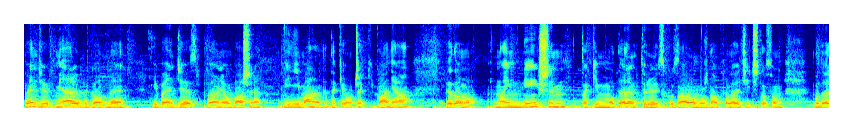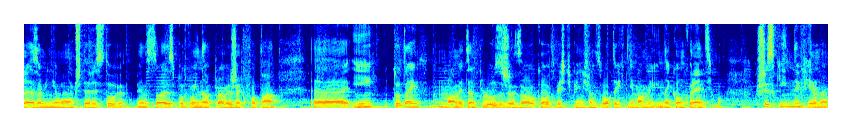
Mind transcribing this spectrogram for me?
będzie w miarę wygodny i będzie spełniał Wasze minimalne takie oczekiwania, Wiadomo, najmniejszym takim modelem, który z Huzarą można polecić, to są modele za minimum 400, więc to jest podwójna prawie że kwota. E, I tutaj mamy ten plus, że za około 250 zł nie mamy innej konkurencji, bo wszystkie inne firmy,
